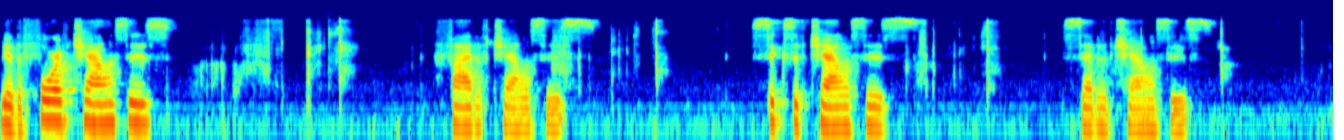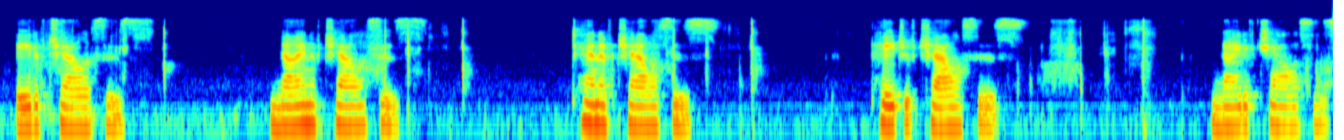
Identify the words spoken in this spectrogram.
We have the Four of Chalices, Five of Chalices, Six of Chalices, Seven of Chalices, Eight of Chalices, Nine of Chalices, Ten of Chalices, Page of Chalices, Knight of Chalices,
